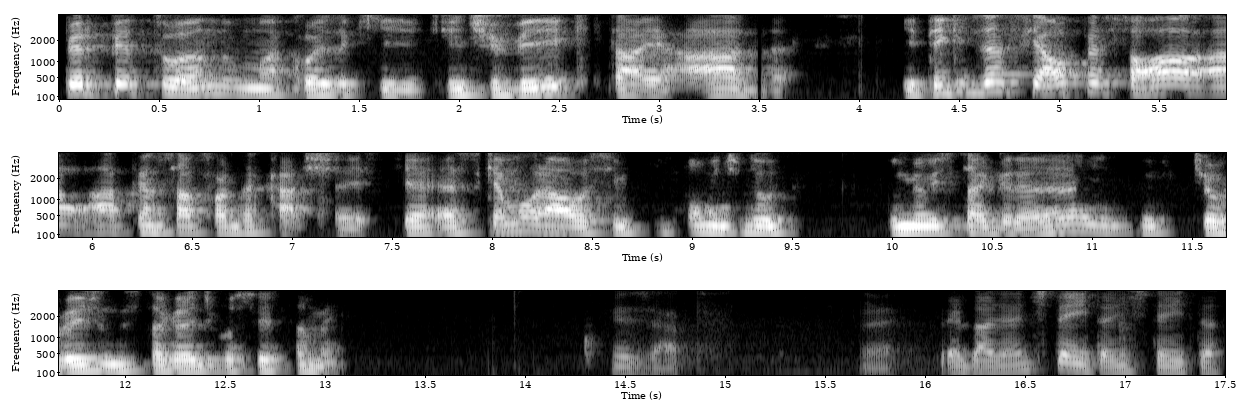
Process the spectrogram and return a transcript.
perpetuando uma coisa que, que a gente vê que está errada. E tem que desafiar o pessoal a, a pensar fora da caixa. Essa que é, essa que é a moral, assim, principalmente do, do meu Instagram e do que eu vejo no Instagram de vocês também. Exato. Verdade, a gente tenta, a gente tenta.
